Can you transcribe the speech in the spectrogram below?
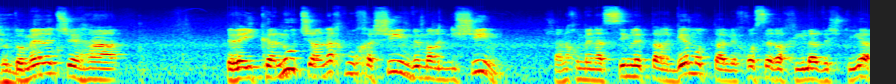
זאת אומרת שהריקנות שאנחנו חשים ומרגישים, שאנחנו מנסים לתרגם אותה לחוסר אכילה ושתייה,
